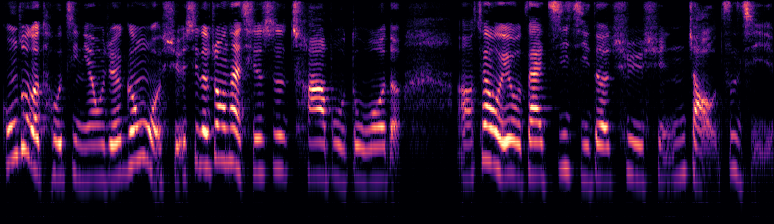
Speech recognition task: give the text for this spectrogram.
工作的头几年，我觉得跟我学习的状态其实是差不多的。啊，虽然我也有在积极的去寻找自己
